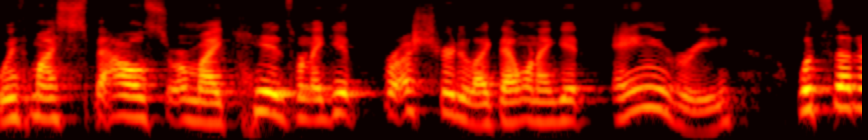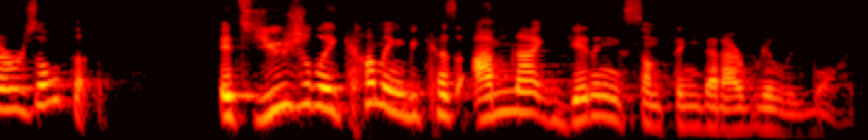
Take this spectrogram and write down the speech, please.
with my spouse or my kids, when I get frustrated like that, when I get angry, what's that a result of? It's usually coming because I'm not getting something that I really want.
